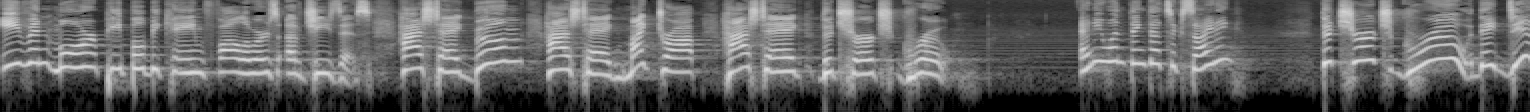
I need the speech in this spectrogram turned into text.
even more people became followers of Jesus. Hashtag boom, hashtag mic drop, hashtag the church grew. Anyone think that's exciting? The church grew. They did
